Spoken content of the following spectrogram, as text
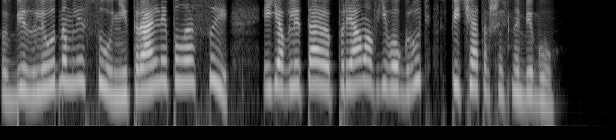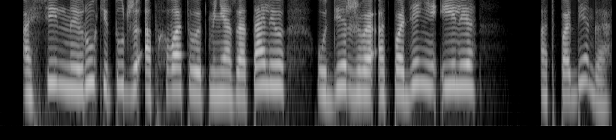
в безлюдном лесу, нейтральной полосы, и я влетаю прямо в его грудь, впечатавшись на бегу. А сильные руки тут же обхватывают меня за талию, удерживая от падения или... от побега.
